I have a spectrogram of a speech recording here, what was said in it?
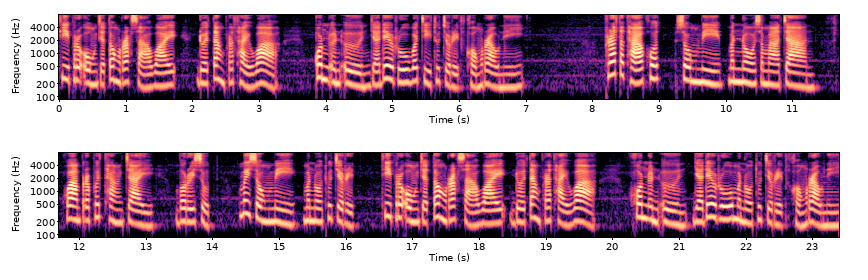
ที่พระองค์จะต้องรักษาไว้ โดยตั้งพระทัยว่า คนอื่นๆ อย่าได้รู้วจีทุจริตของเรานี้ ระตถาคตทรงมีมโนสมาจารความประพฤติทางใจ บริสุทธิ์ไม่ทรงมีมโนทุจริต ที่พระองค์จะต้องรักษาไว้โดยตั้งพระทัยว่า คนอื่นๆ อย่าได้รู้มโนทุจริตของเรานี้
